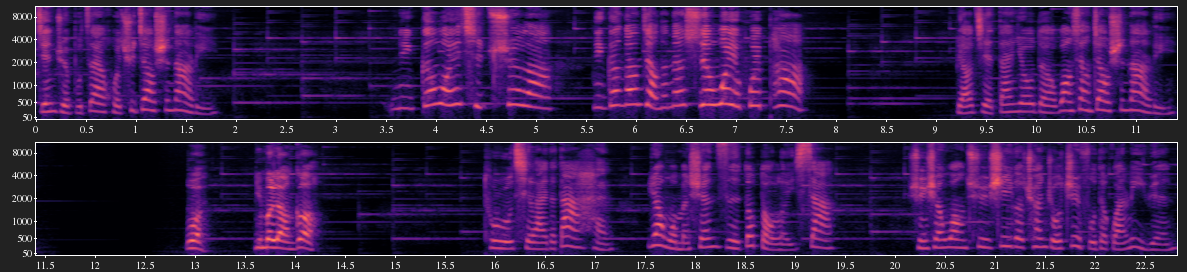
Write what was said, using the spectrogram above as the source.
坚决不再回去教室那里。你跟我一起去啦！你刚刚讲的那些我也会怕。表姐担忧的望向教室那里。喂，你们两个！突如其来的大喊让我们身子都抖了一下。循声望去，是一个穿着制服的管理员。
